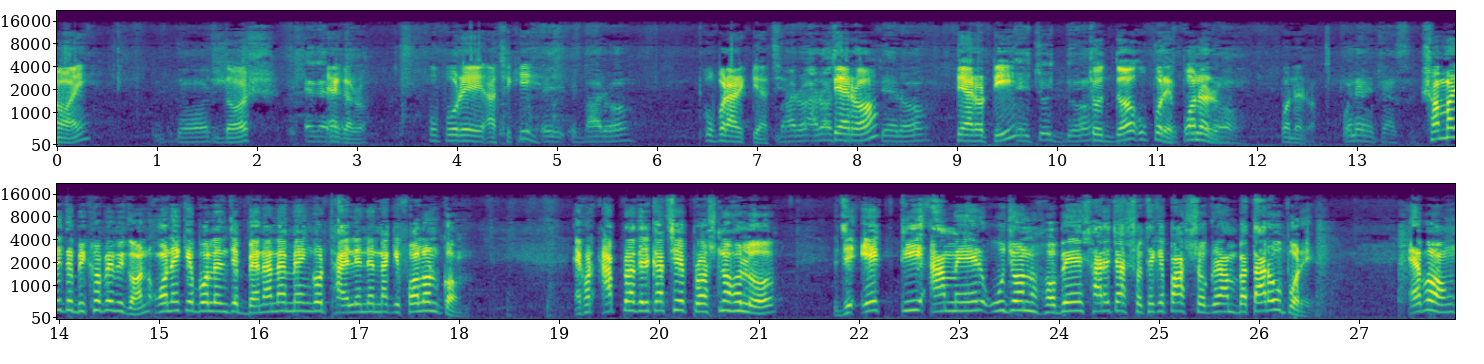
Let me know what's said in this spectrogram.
নয় দশ এগারো। উপরে আছে কি? বারো। উপরে আরেকটি আছে। তেরো। তেরো। তেরোটি চোদ্দ। চোদ্দ উপরে পনেরো। পনেরো। সম্মানিত বিক্ষোভেবিগণ অনেকে বলেন যে ব্যানানা ম্যাঙ্গোর থাইল্যান্ডের নাকি ফলন কম। এখন আপনাদের কাছে প্রশ্ন হলো যে একটি আমের ওজন হবে সাড়ে চারশো থেকে পাঁচশো গ্রাম বা তার উপরে। এবং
